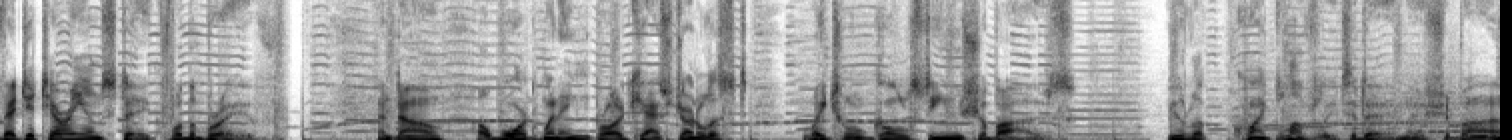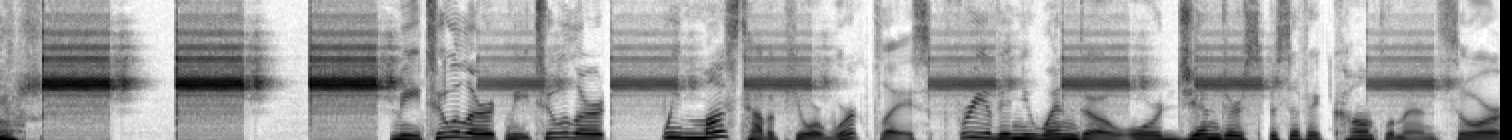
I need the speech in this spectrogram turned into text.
Vegetarian steak for the brave. And now, award winning broadcast journalist Rachel Goldstein Shabazz. You look quite lovely today, Miss Shabazz. Me Too alert, Me Too alert. We must have a pure workplace, free of innuendo or gender specific compliments or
